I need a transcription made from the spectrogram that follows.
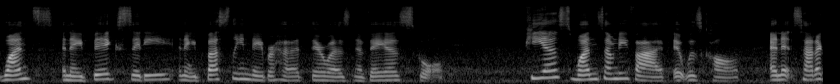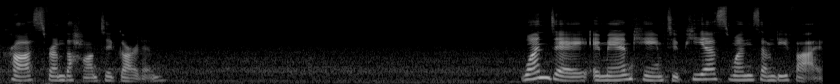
Once, in a big city, in a bustling neighborhood, there was Nevaeh's school. PS 175, it was called, and it sat across from the haunted garden. One day, a man came to PS 175.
